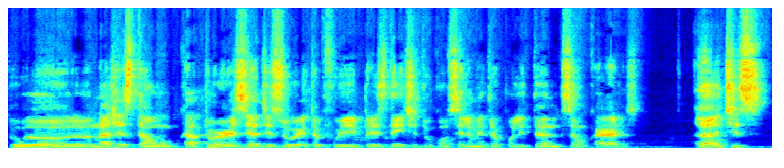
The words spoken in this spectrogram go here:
Do, na gestão 14 a 18, eu fui presidente do Conselho Metropolitano de São Carlos. Antes,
